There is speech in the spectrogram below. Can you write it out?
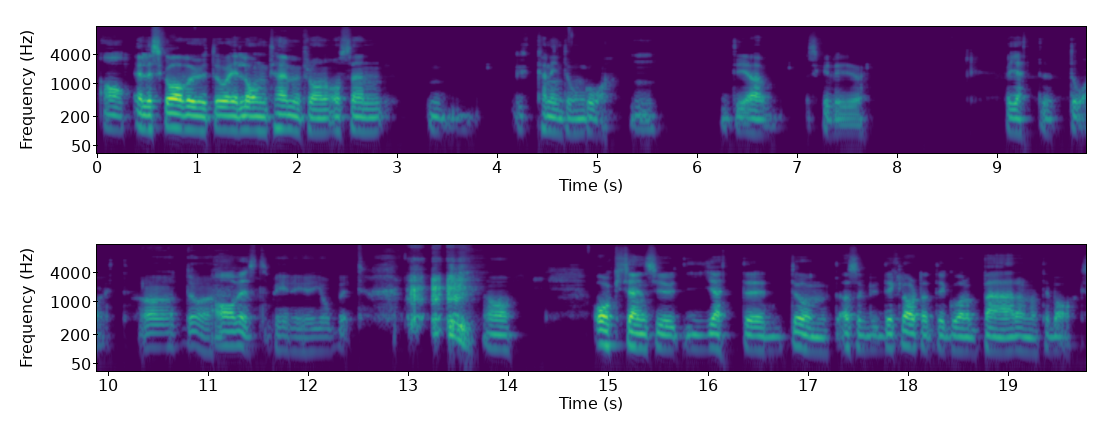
Ja. Eller ska vara ute och är långt hemifrån och sen kan inte hon gå. Mm. Det skulle ju vara jättedåligt. Ja, då Ja visst. blir det ju jobbigt. Ja. Och känns ju jättedumt. Alltså det är klart att det går att bära henne tillbaks.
